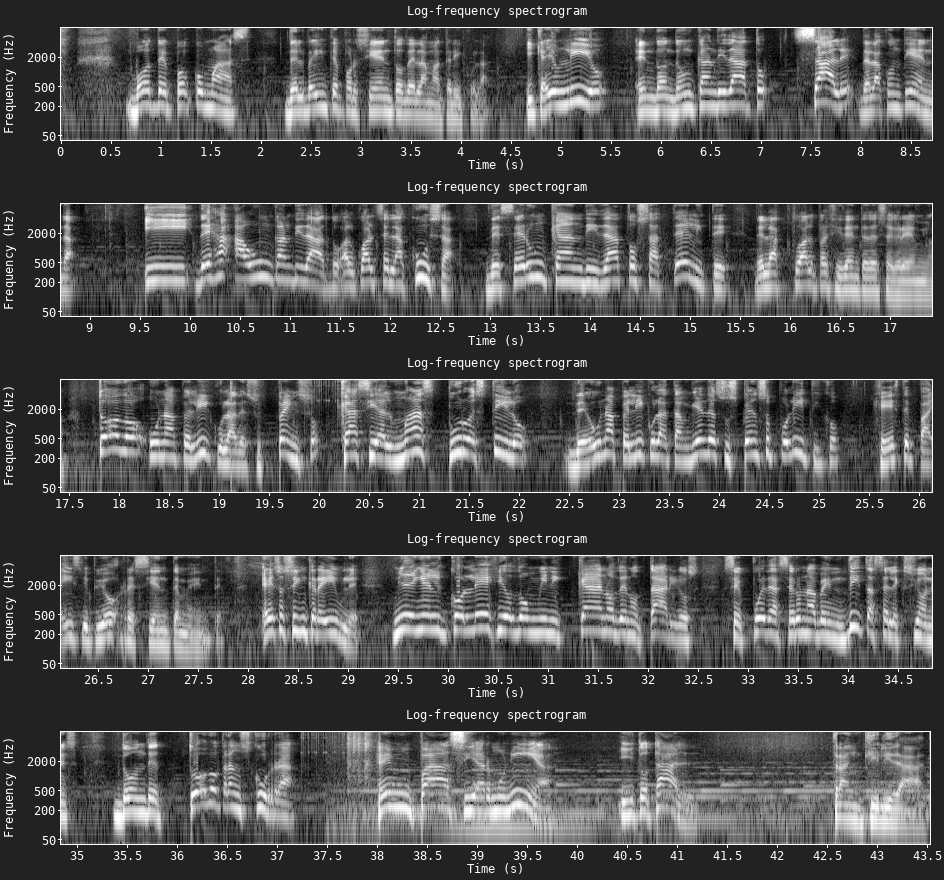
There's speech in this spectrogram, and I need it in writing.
vote poco más del 20% de la matrícula. Y que hay un lío en donde un candidato sale de la contienda y deja a un candidato al cual se le acusa de ser un candidato satélite del actual presidente de ese gremio todo una película de suspenso, casi al más puro estilo de una película también de suspenso político que este país vivió recientemente. Eso es increíble. Ni en el Colegio Dominicano de Notarios se puede hacer una bendita elecciones donde todo transcurra en paz y armonía y total tranquilidad.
